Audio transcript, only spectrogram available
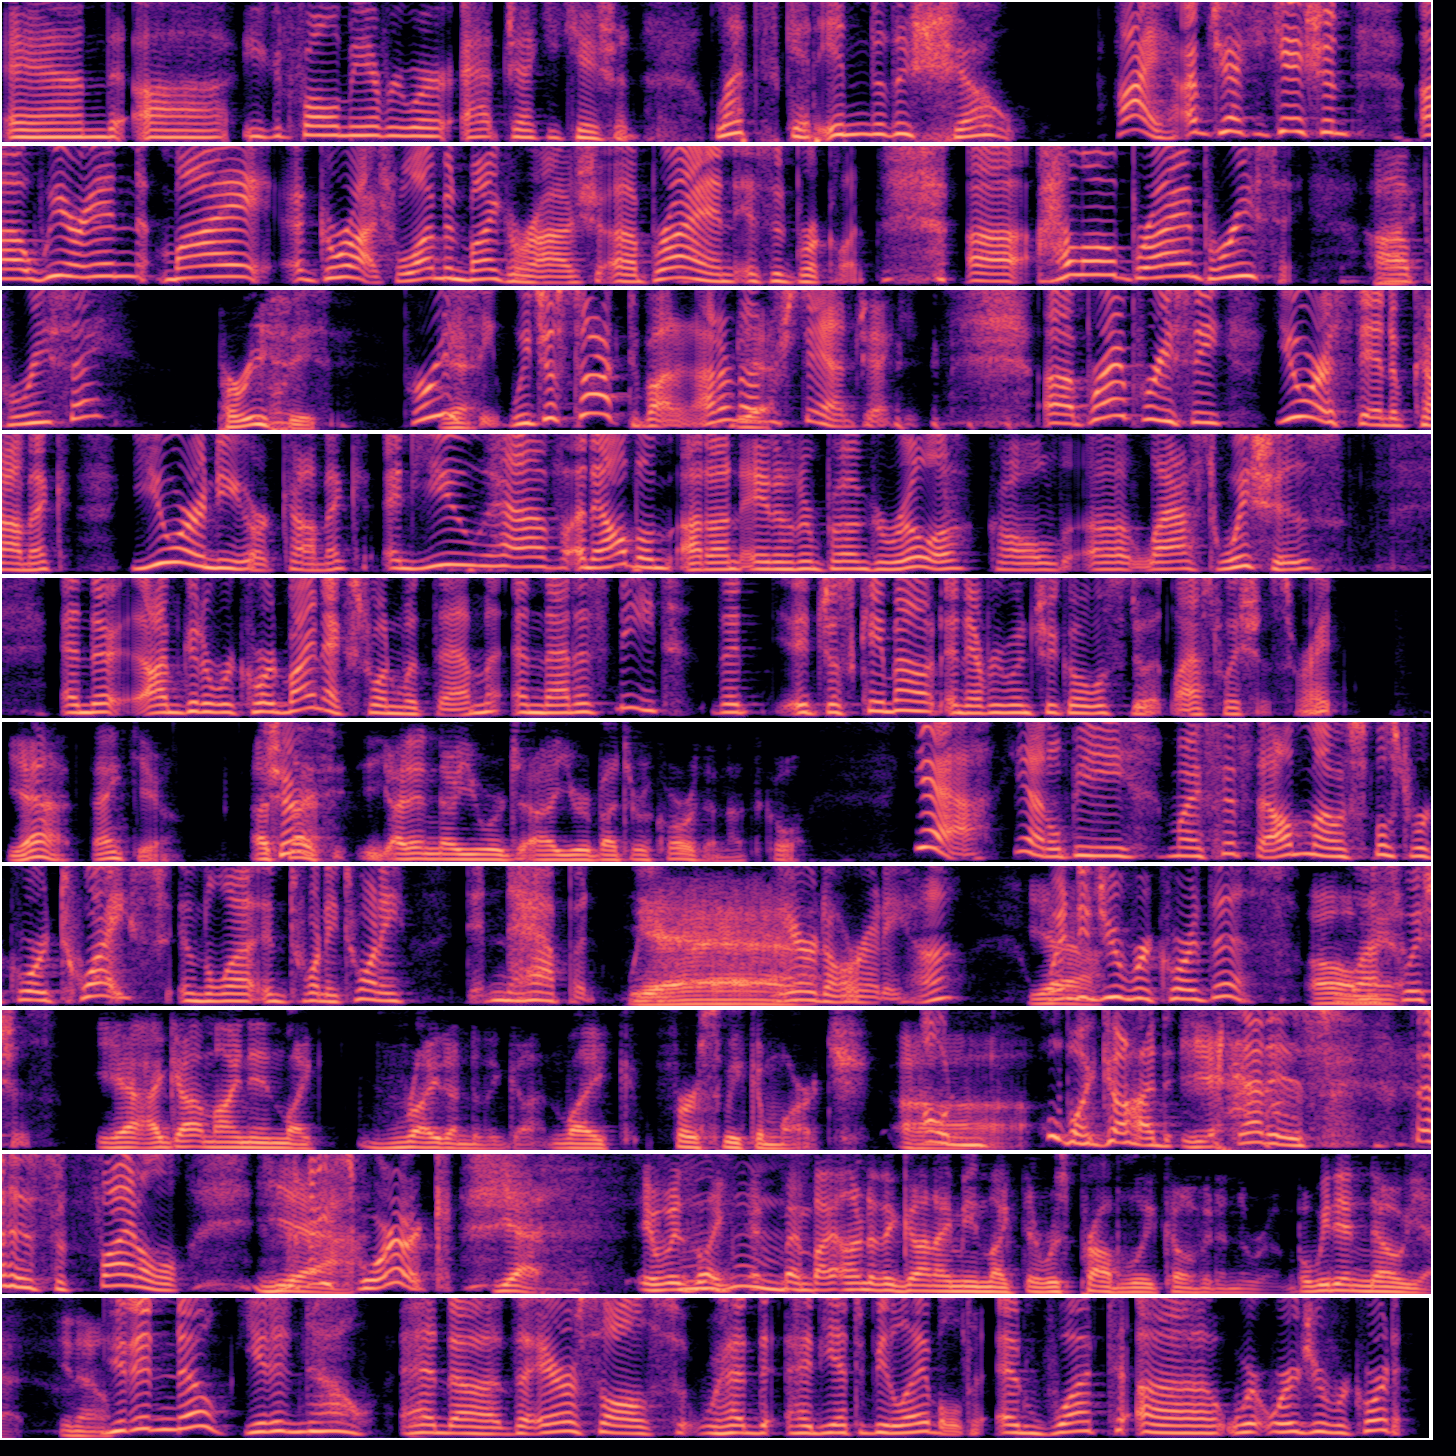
And uh, you can follow me everywhere at Jackie Kashian. Let's get into the show. Hi, I'm Jackie Kashian. Uh, we are in my garage. Well, I'm in my garage. Uh, Brian is in Brooklyn. Uh, hello, Brian Parise. Uh, Parise? Parise. Parise. We just talked about it. I don't Yeah. understand, Jackie. uh, Brian Parise, you are a stand-up comic. You are a New York comic, and you have an album out on 800 Pound Gorilla called uh, Last Wishes. And there, I'm going to record my next one with them, and that is neat that it just came out, and everyone should go listen to it. Last Wishes, right? Yeah, thank you. That's Sure. nice. I didn't know you were uh, you were about to record with them. That's cool. Yeah, yeah, it'll be my fifth album. I was supposed to record twice in the la- in 2020. Didn't happen. Yeah. Weird already, huh? Yeah. When did you record this? Oh, Last man. Wishes. Yeah, I got mine in like right under the gun, like first week of March. Oh, Uh, oh my God! yeah. that is that is final. Yeah. Nice work. yes, it was like, Mm-hmm. and by under the gun, I mean like there was probably COVID in the room, but we didn't know yet. You know. You didn't know. You didn't know. And uh, the aerosols had had yet to be labeled. And what? Uh, where, where'd you record it?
